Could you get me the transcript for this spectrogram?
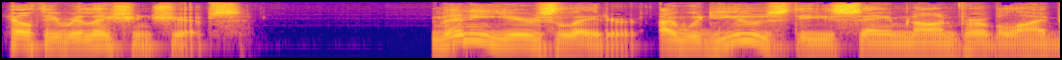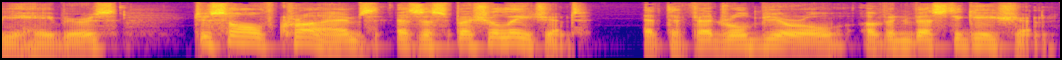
healthy relationships. Many years later, I would use these same nonverbal eye behaviors to solve crimes as a special agent at the Federal Bureau of Investigation,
